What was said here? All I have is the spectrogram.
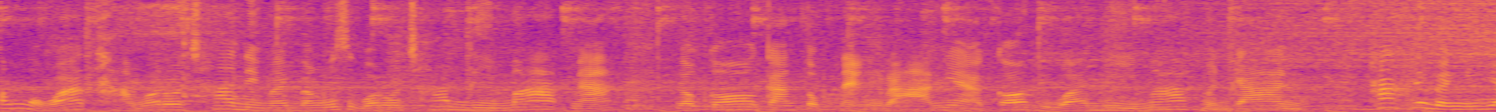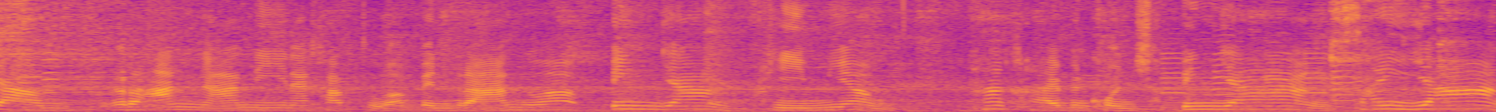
ต้องบอกว่าถามว่ารสชาติดีไหมบางรู้สึกว่ารสชาติดีมากนะ แล้วก็การตกแต่งร้านเนี่ยก็ถือว่าดีมากเหมือนกัน ถ้าให้แบงค์นิยามร้านร้านนี้นะครับถือว่าเป็นร้านหรือว่าปิ้งย่างพรีเมียมถ้าใครเป็นคนชอบปิ้งย่าง ไส้ย่าง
